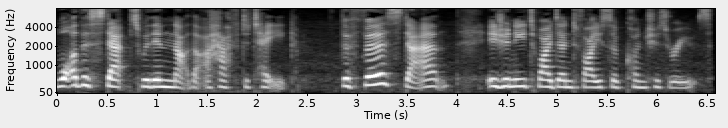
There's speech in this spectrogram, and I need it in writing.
what are the steps within that that I have to take? The first step is you need to identify your subconscious roots.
